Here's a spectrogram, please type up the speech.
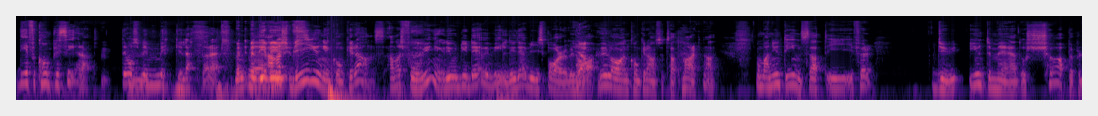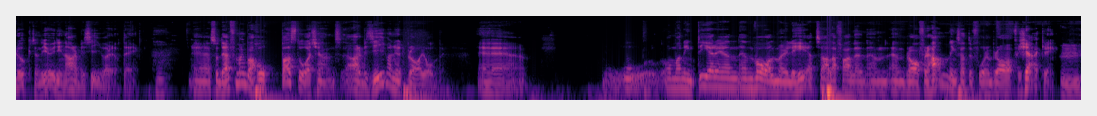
det är för komplicerat. Det måste bli mycket lättare. Men- men Eh, vi- Annars blir det ju ingen konkurrens. Annars får vi ju ingen... Det är ju det är det vi vill. Det är det vi sparare vill ha. Ja. Vi vill ha en konkurrensutsatt marknad. Och man är ju inte insatt i... För du är ju inte med och köper produkten. Det gör ju din arbetsgivare åt dig. Eh, Så där får man ju bara hoppas då att arbetsgivaren gör ett bra jobb. Eh, och om man inte ger dig en, en valmöjlighet så i alla fall en, en, en bra förhandling så att du får en bra försäkring. Mm.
